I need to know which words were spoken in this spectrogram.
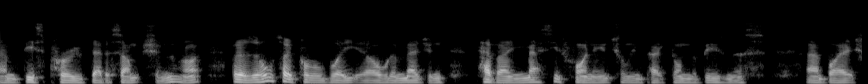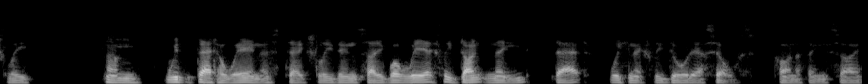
um, disprove that assumption, right? But it's also probably, I would imagine, have a massive financial impact on the business uh, by actually, um, with that awareness, to actually then say, well, we actually don't need that. We can actually do it ourselves, kind of thing. So,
